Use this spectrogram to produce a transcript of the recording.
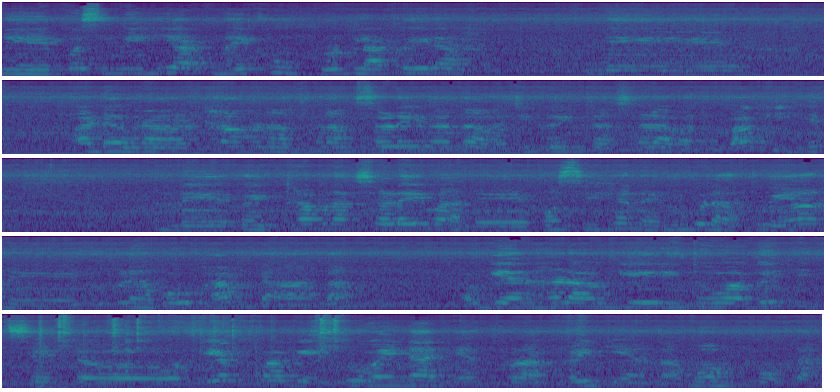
ને પછી મેં હિયાક નાખ્યું, રોટલા કર્યા, ને આડવરા ઠામણા થોડાક સડાવ્યા હતા હજી કંઈ ત્યાં સળાવવાના બાકી છે. ને કંઈક ઠામણા સડાવ્યા ને પછી હે ને લુગડા ધોયા ને લુગડા બહુ હામટા હતા. અગિયાર સાડા અગિયારી ધોવા ગઈ હતી સેટ એક વાગે ધોવાઈ ના રહ્યા, થોડાક રહી ગયા હતા મહ પોતા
